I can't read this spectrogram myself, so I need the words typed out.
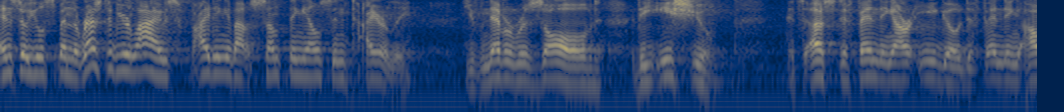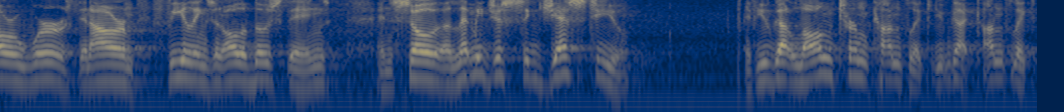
And so you'll spend the rest of your lives fighting about something else entirely. You've never resolved the issue. It's us defending our ego, defending our worth and our feelings and all of those things. And so uh, let me just suggest to you if you've got long term conflict, you've got conflict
